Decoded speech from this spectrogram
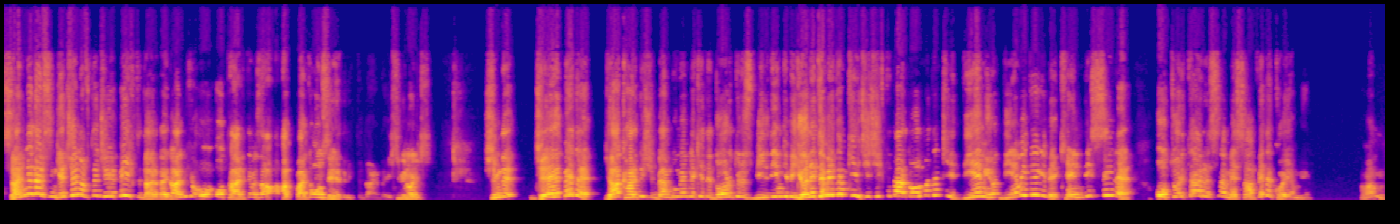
zannedersin geçen hafta CHP iktidardaydı. Halbuki o, o tarihte mesela AK Parti 10 senedir iktidarda. 2012. Şimdi CHP de ya kardeşim ben bu memleketi doğru dürüst bildiğim gibi yönetemedim ki hiç, hiç iktidarda olmadım ki diyemiyor. Diyemediği gibi kendisiyle otorite arasına mesafe de koyamıyor. Tamam mı?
